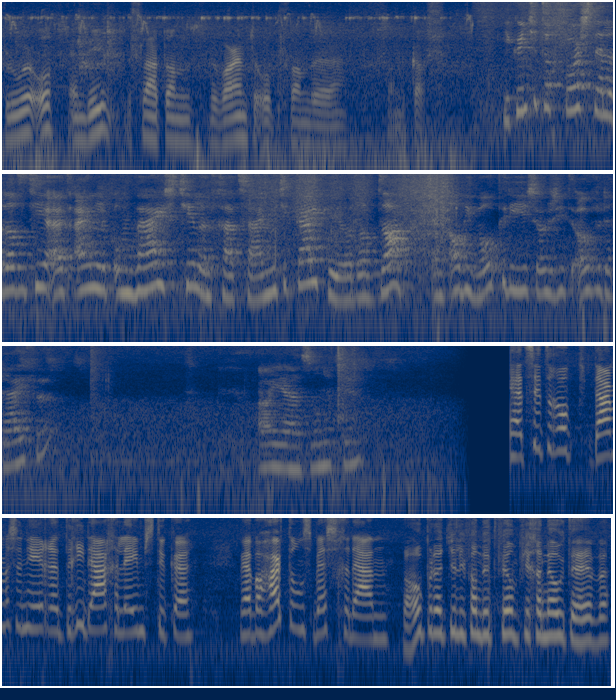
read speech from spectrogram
vloer op en die slaat dan de warmte op van de, van de kas. Je kunt je toch voorstellen dat het hier uiteindelijk onwijs chillend gaat zijn. Moet je kijken joh, dat dak en al die wolken die je zo ziet overdrijven. Oh ja, zonnetje. Het zit erop, dames en heren, drie dagen leemstukken. We hebben hard ons best gedaan. We hopen dat jullie van dit filmpje genoten hebben.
